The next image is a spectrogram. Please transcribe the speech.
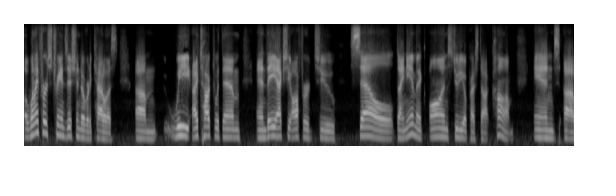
uh, when i first transitioned over to catalyst um, we i talked with them and they actually offered to sell Dynamik on studiopress.com and uh,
